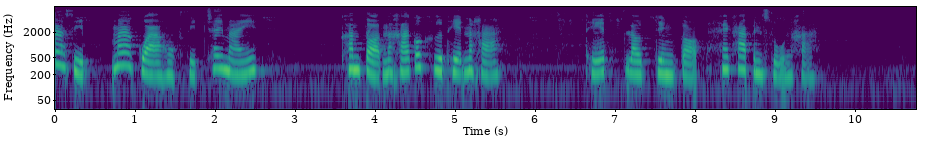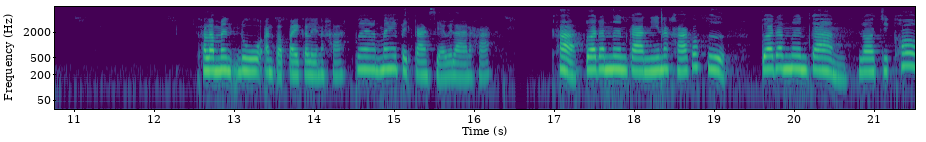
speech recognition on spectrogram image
50 มากกว่า 60 ใช่ไหมคำตอบนะคะก็คือเท็จนะคะ เท็จเราจึงตอบให้ค่าเป็นศูนย์ค่ะค่ะเรามาดูอันต่อไปกันเลยนะคะ เพื่อไม่ให้เป็นการเสียเวลานะคะ ค่ะ ตัวดำเนินการนี้นะคะก็คือ ตัวดำเนินการ logical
